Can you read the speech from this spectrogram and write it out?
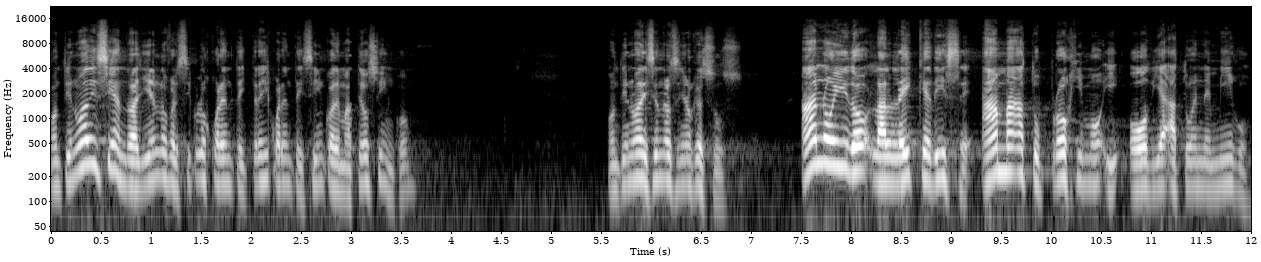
Continúa diciendo allí en los versículos 43 y 45 de Mateo 5. Continúa diciendo el Señor Jesús. Han oído la ley que dice, ama a tu prójimo y odia a tu enemigo.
